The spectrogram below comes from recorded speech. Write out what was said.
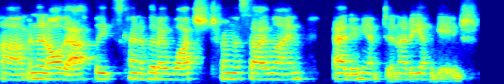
um, and then all the athletes kind of that I watched from the sideline at New Hampton at a young age.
